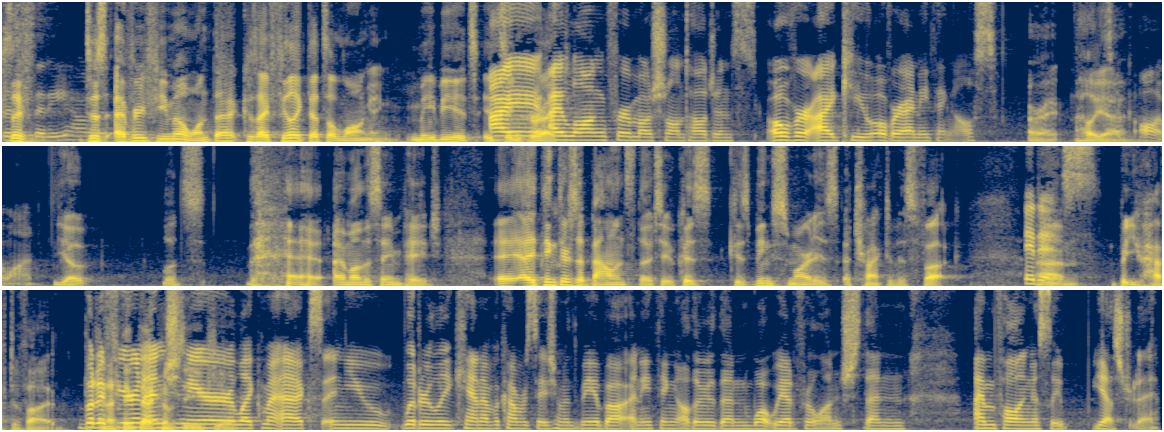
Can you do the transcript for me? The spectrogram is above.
the f- city? How does every female want that? Because I feel like that's a longing. Maybe it's it's I, incorrect. I long for emotional intelligence over IQ over anything else. All right, hell yeah. All I want. Yo, let's. I'm on the same page. I I think there's a balance though too, because because being smart is attractive as fuck. It Um, is. But you have to vibe. But And if I you're an that comes to engineer like my ex and you literally can't have a conversation with me about anything other than what we had for lunch, then I'm falling asleep yesterday.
